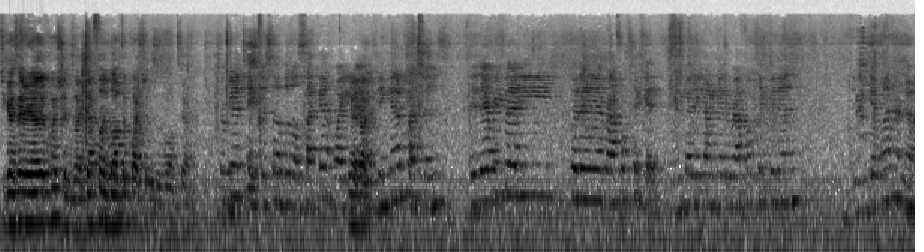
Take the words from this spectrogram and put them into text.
Do you guys have any other questions? I definitely love the questions as well too. So we're gonna take just a little second while you yeah, guys are thinking of questions. did everybody put in a raffle ticket? Anybody not get a raffle ticket in? Did you get one or no?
